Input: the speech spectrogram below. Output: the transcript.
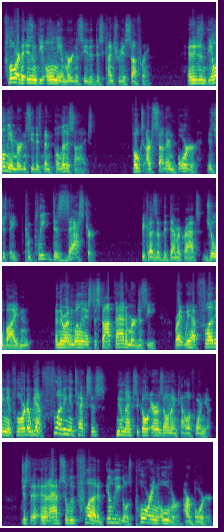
Florida isn't the only emergency that this country is suffering. And it isn't the only emergency that's been politicized. Folks, our southern border is just a complete disaster because of the Democrats, Joe Biden, and their unwillingness to stop that emergency, right? We have flooding in Florida, we have flooding in Texas, New Mexico, Arizona, and California. Just a, an absolute flood of illegals pouring over our border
